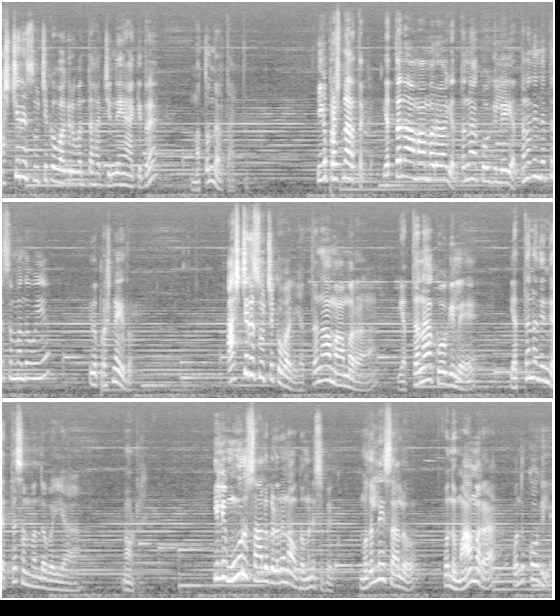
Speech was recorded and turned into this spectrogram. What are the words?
ಆಶ್ಚರ್ಯ ಸೂಚಕವಾಗಿರುವಂತಹ ಚಿಹ್ನೆ ಹಾಕಿದ್ರೆ ಮತ್ತೊಂದು ಅರ್ಥ ಆಗ್ತದೆ. ಈಗ ಪ್ರಶ್ನಾರ್ಥಕ. ಎತ್ತನ ಮಾಮರ, ಎತ್ತನ ಕೋಗಿಲೆ, ಎತ್ತನದಿಂದ ಎತ್ತ ಸಂಬಂಧವಯ್ಯ ಇದು ಪ್ರಶ್ನೆ ಇದು. ಆಶ್ಚರ್ಯ ಸೂಚಕವಾಗಿ ಎತ್ತನ ಮಾಮರ, ಎತ್ತನ ಕೋಗಿಲೆ, ಎತ್ತನದಿಂದ ಎತ್ತ ಸಂಬಂಧವಯ್ಯ ನೋಡ್ರಿ. ಇಲ್ಲಿ ಮೂರು ಸಾಲುಗಳನ್ನು ನಾವು ಗಮನಿಸಬೇಕು. ಮೊದಲನೇ ಸಾಲು ಒಂದು ಮಾಮರ, ಒಂದು ಕೋಗಿಲೆ.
